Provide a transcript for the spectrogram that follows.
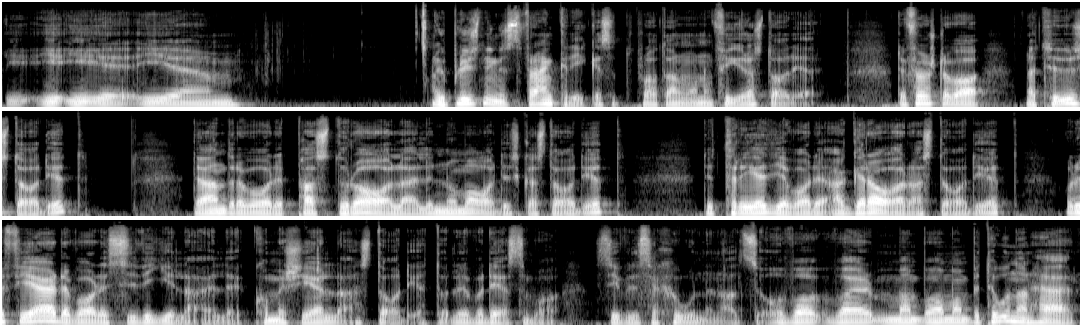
I, i, i, i um, upplysningens Frankrike så pratar man om fyra stadier. Det första var naturstadiet. Det andra var det pastorala eller nomadiska stadiet. Det tredje var det agrara stadiet. Och det fjärde var det civila eller kommersiella stadiet. Och det var det som var civilisationen alltså. Och vad, vad, man, vad man betonar här,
